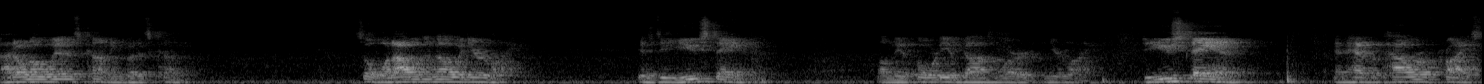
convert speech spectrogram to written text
I don't know when it's coming, but it's coming. So what I want to know in your life is do you stand on the authority of God's Word in your life? Do you stand and have the power of Christ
